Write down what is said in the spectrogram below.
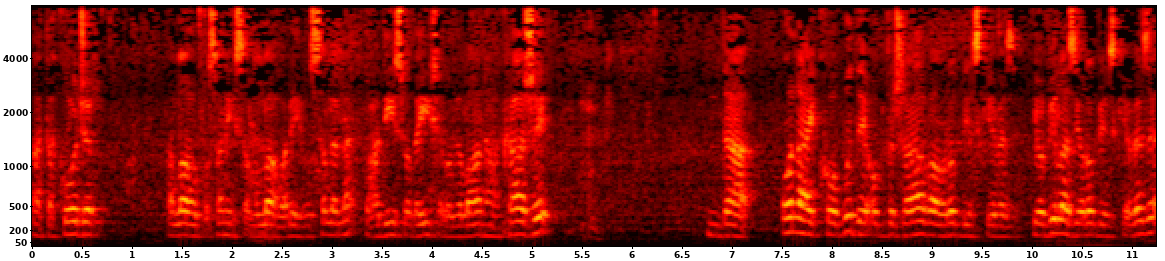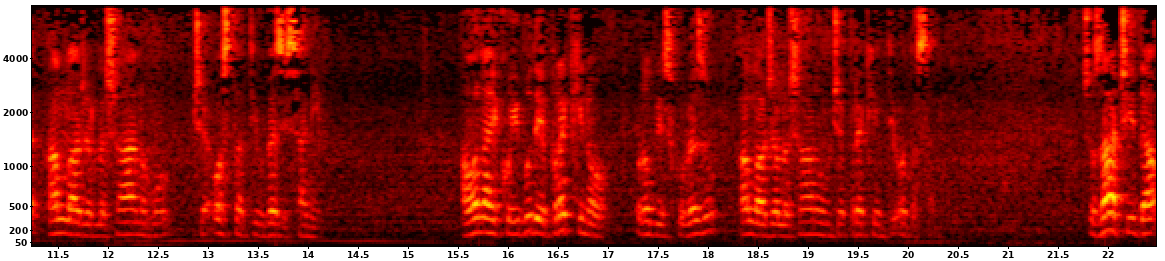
A također Allahu poslanik sallallahu alaihi wa sallam u hadisu da iša radijallahu kaže da onaj ko bude obdržavao rodbinske veze i obilazio rodbinske veze, Allah Đerlešanuhu će ostati u vezi sa njim. A onaj koji bude prekinuo rodbinsku vezu, Allah Đerlešanuhu će prekinuti odnos sa njim. Što znači da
